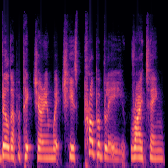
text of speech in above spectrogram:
build up a picture in which he's probably writing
